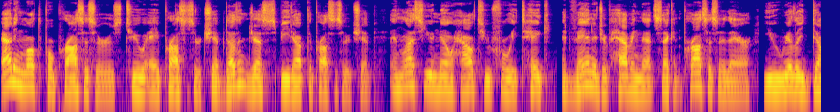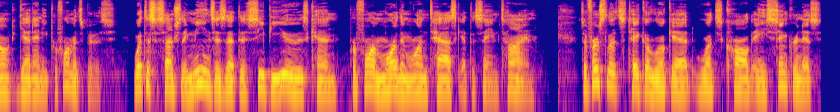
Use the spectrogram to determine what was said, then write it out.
Adding multiple processors to a processor chip doesn't just speed up the processor chip unless you know how to fully take advantage of having that second processor there, you really don't get any performance boosts. What this essentially means is that the CPUs can perform more than one task at the same time. So first let's take a look at what's called asynchronous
